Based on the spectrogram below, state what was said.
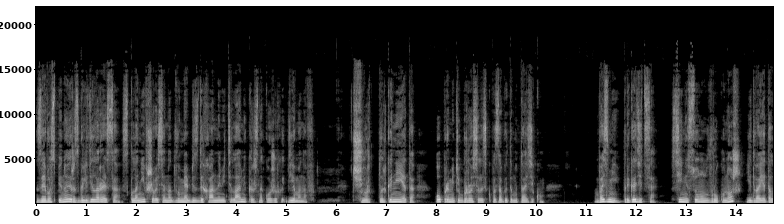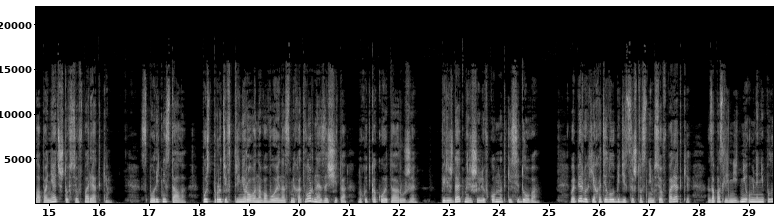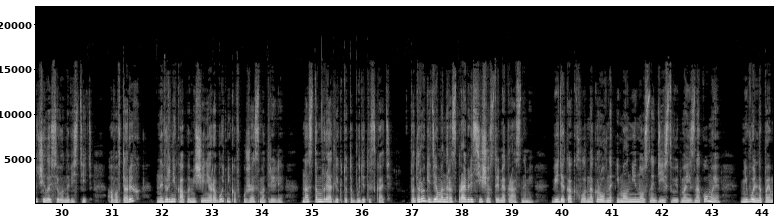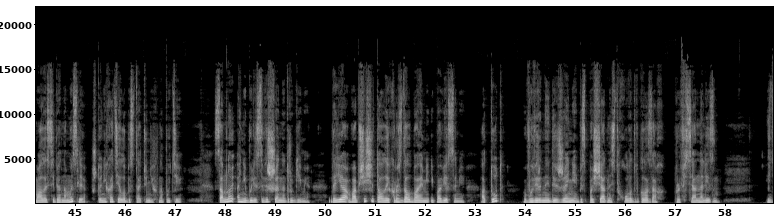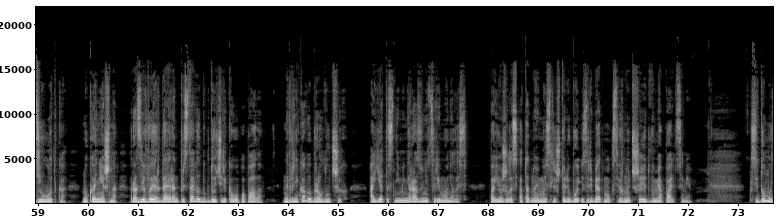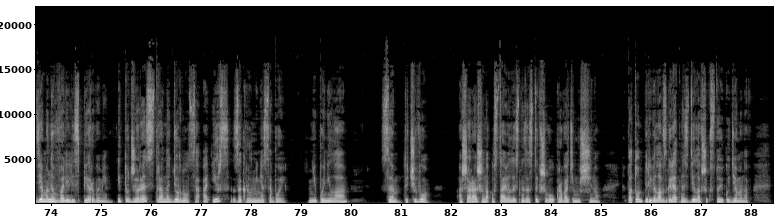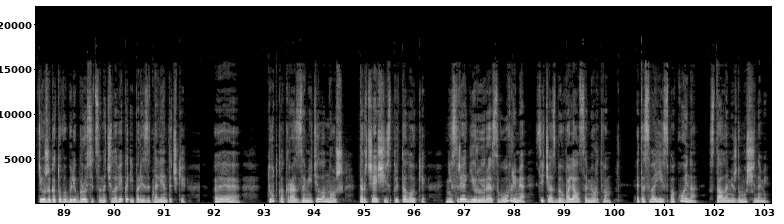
За его спиной разглядела Ресса, склонившегося над двумя бездыханными телами краснокожих демонов. «Черт, только не это!» Опрометью бросилась к позабытому тазику. «Возьми, пригодится!» Синий сунул в руку нож, едва я дала понять, что все в порядке. Спорить не стала. Пусть против тренированного воина смехотворная защита, но хоть какое-то оружие. Переждать мы решили в комнатке Седова, во-первых, я хотела убедиться, что с ним все в порядке. За последние дни у меня не получилось его навестить. А во-вторых, наверняка помещение работников уже осмотрели. Нас там вряд ли кто-то будет искать. По дороге демоны расправились еще с тремя красными. видя, как хладнокровно и молниеносно действуют мои знакомые, невольно поймала себя на мысли, что не хотела бы стать у них на пути. Со мной они были совершенно другими. Да я вообще считала их раздолбаями и повесами. А тут выверенные движения, беспощадность, холод в глазах, профессионализм. Идиотка! Ну, конечно, разве Вейер Дайрон представил бы к дочери, кого попало? Наверняка выбрал лучших. А я-то с ними ни разу не церемонилась. Поежилась от одной мысли, что любой из ребят мог свернуть шею двумя пальцами. К седому демоны ввалились первыми, и тут же Рес странно дернулся, а Ирс закрыл меня собой. «Не поняла?» «Сэм, ты чего?» Ошарашенно уставилась на застывшего у кровати мужчину. Потом перевела взгляд на сделавших стойку демонов. Те уже готовы были броситься на человека и порезать на ленточки. э Тут как раз заметила нож, торчащий из притолоки. Не среагируя Рес вовремя, сейчас бы валялся мертвым. «Это свои, спокойно!» Стала между мужчинами.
